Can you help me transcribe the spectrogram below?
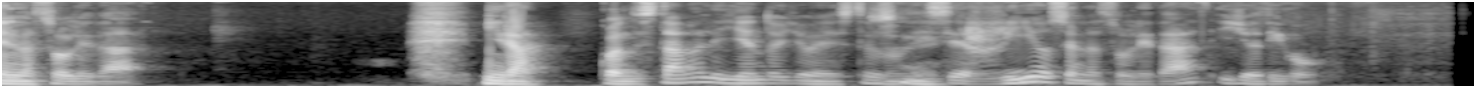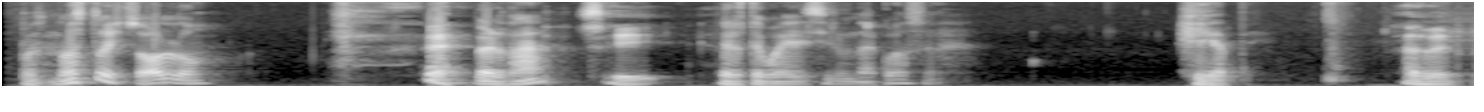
en la soledad. Mira, cuando estaba leyendo yo esto, donde Sí. dice ríos en la soledad, y yo digo, pues no estoy solo, ¿verdad? Sí. Pero te voy a decir una cosa. Fíjate, A ver.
